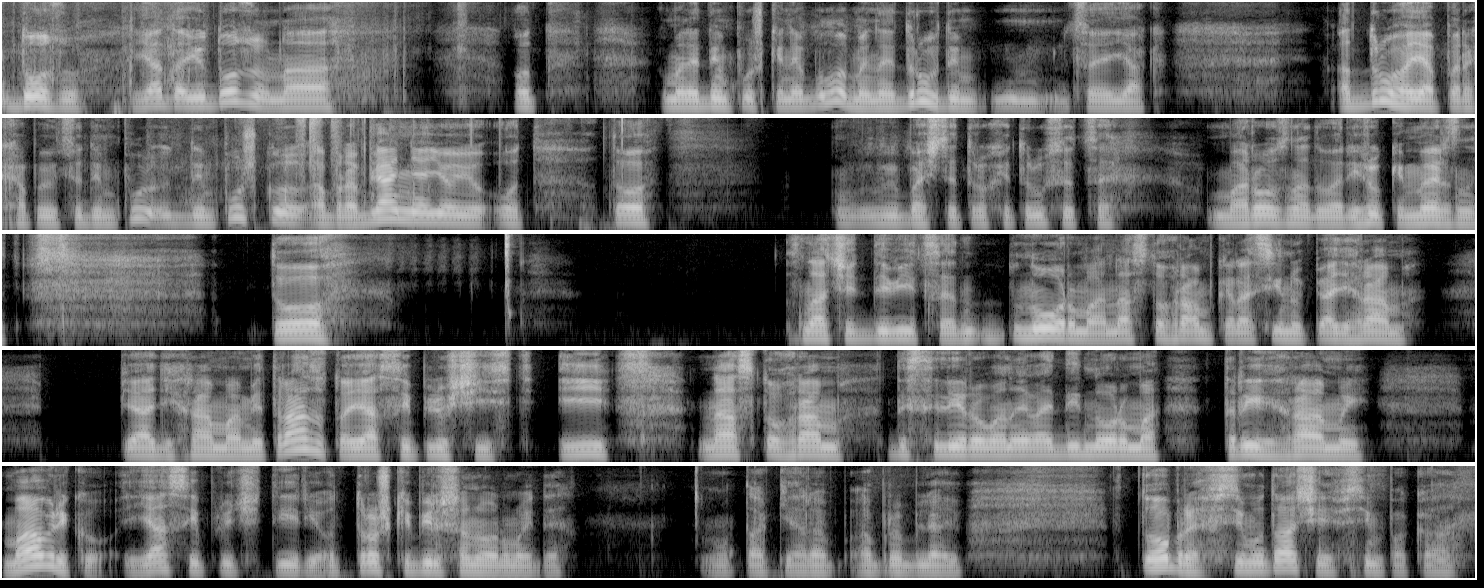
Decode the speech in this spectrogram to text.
дозу. Я даю дозу на. От у мене димпушки не було, у мене друг дим, це як. А друга я перехопив цю димпу, димпушку, обробляння йою, от, то, вибачте, трохи труситься, мороз на дворі, руки мерзнуть. То, значить, дивіться, норма на 100 грам керосину 5 грам 5 грам амітразу, то я сиплю 6. І на 100 грам дистилірованої води норма 3 грами мавріку, я сиплю 4. От трошки більша норма йде. Отак я обробляю. Добре, всім удачі, всім пока.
